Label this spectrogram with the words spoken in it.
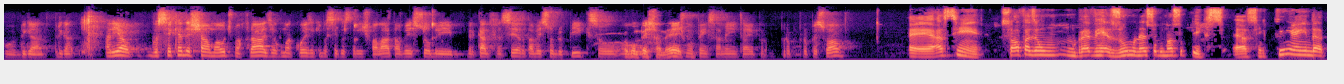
Pô, obrigado, obrigado. Ariel, você quer deixar uma última frase, alguma coisa que você gostaria de falar, talvez sobre mercado financeiro, talvez sobre o Pix, ou algum ou pensamento, um último pensamento aí para o pessoal? É, assim, só fazer um, um, breve resumo, né, sobre o nosso Pix. É assim, quem ainda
